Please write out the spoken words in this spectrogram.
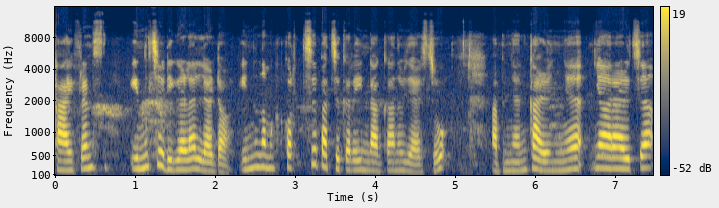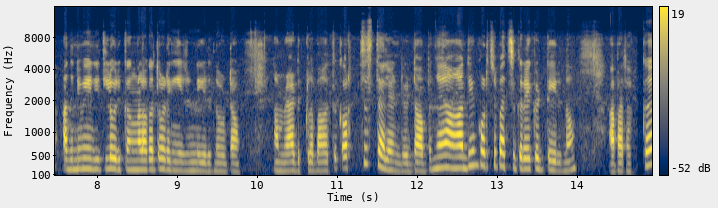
ഹായ് ഫ്രണ്ട്സ് ഇന്ന് ചെടികളല്ല കേട്ടോ ഇന്ന് നമുക്ക് കുറച്ച് പച്ചക്കറി ഉണ്ടാക്കാമെന്ന് വിചാരിച്ചു. അപ്പം ഞാൻ കഴിഞ്ഞ ഞായറാഴ്ച അതിന് വേണ്ടിയിട്ടുള്ള ഒരുക്കങ്ങളൊക്കെ തുടങ്ങിയിട്ടുണ്ടായിരുന്നു കേട്ടോ നമ്മുടെ അടുക്കള ഭാഗത്ത് കുറച്ച് സ്ഥലമുണ്ട് കേട്ടോ അപ്പം ഞാൻ ആദ്യം കുറച്ച് പച്ചക്കറിയൊക്കെ ഇട്ടിരുന്നു. അപ്പം അതൊക്കെ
